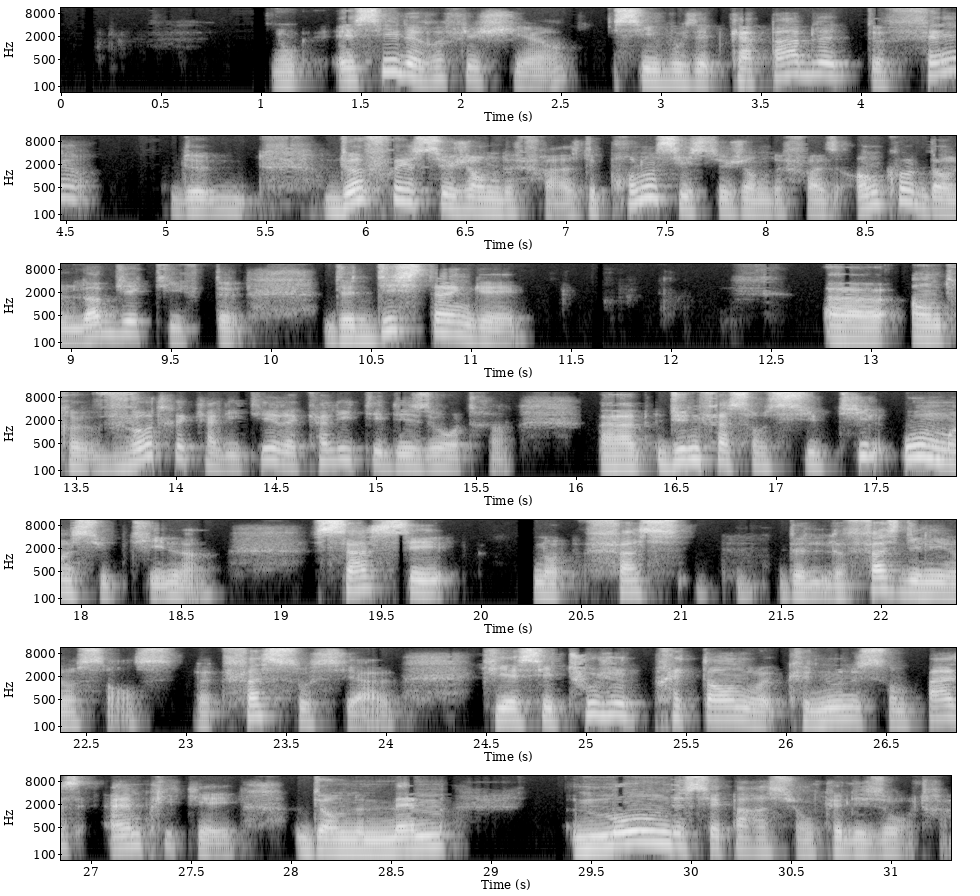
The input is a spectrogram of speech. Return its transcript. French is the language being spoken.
Donc, essayez de réfléchir si vous êtes capable de faire, d'offrir ce genre de phrase, de prononcer ce genre de phrase, encore dans l'objectif de, de, distinguer euh, entre votre qualité et la qualité des autres euh, d'une façon subtile ou moins subtile. Ça, c'est notre face de, la face de l'innocence, notre face sociale, qui essaie toujours de prétendre que nous ne sommes pas impliqués dans le même monde de séparation que les autres.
